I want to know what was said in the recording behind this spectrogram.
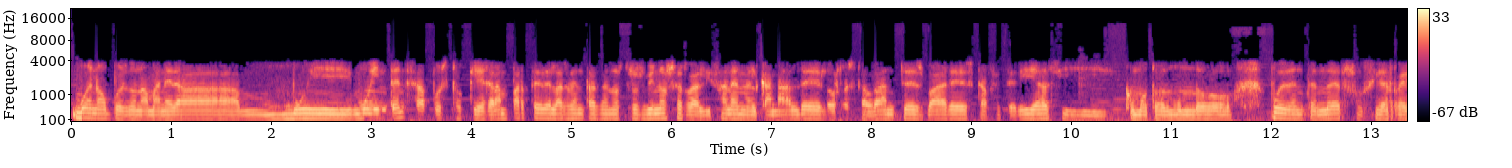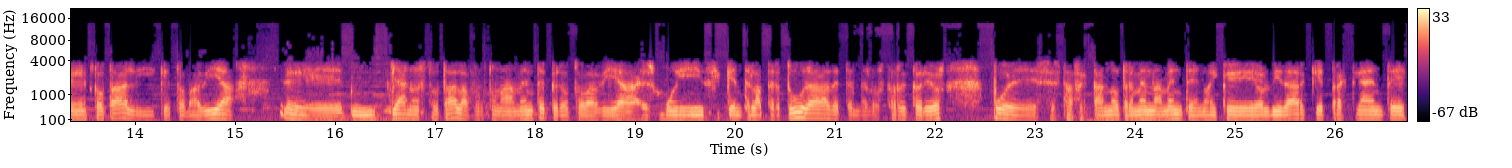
Bueno, pues de una manera muy muy intensa, puesto que gran parte de las ventas de nuestros vinos se realizan en el canal de los restaurantes, bares, cafeterías y como todo el mundo puede entender su cierre total y que todavía eh, ya no es total, afortunadamente, pero todavía es muy incipiente la apertura, depende de los territorios, pues está afectando tremendamente. No hay que olvidar que prácticamente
